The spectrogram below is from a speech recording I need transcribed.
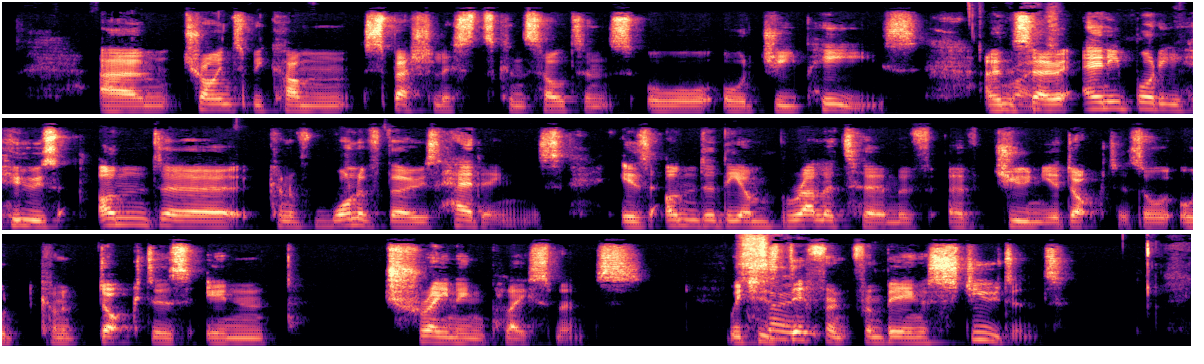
um, trying to become specialists, consultants, or, or GPs. And right. so anybody who's under kind of one of those headings is under the umbrella term of, of junior doctors or, or kind of doctors in training placements, which so, is different from being a student.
